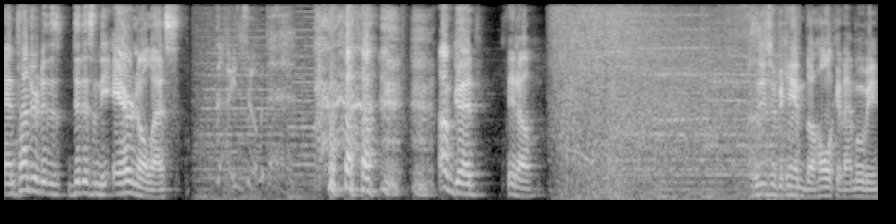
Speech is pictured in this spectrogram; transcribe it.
And Tanjiro did this, did this in the air, no less. I'm good, you know. Zenitsu became the Hulk in that movie.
